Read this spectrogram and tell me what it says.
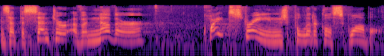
is at the center of another quite strange political squabble.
